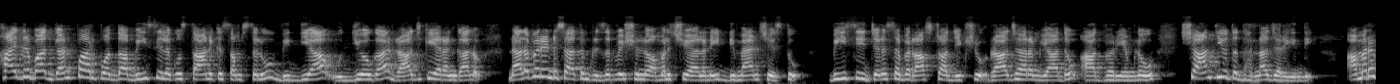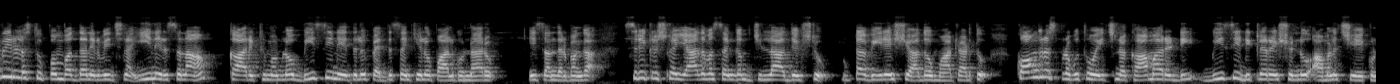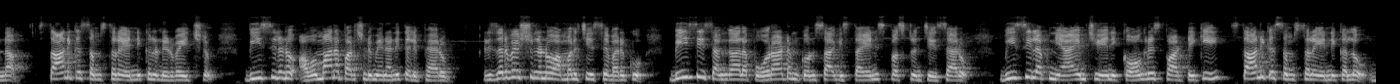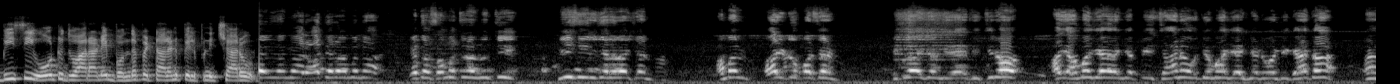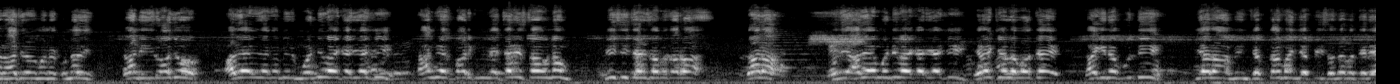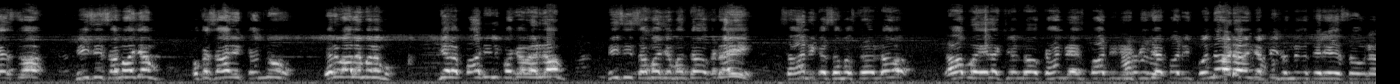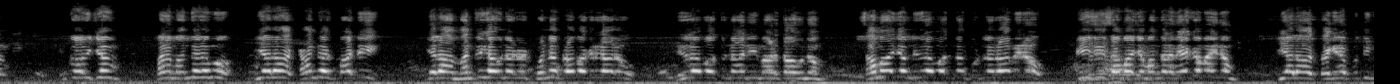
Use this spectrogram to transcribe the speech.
Hyderabad gun park వద్ద బీసీలకు స్థానిక సంస్థలు విద్య ఉద్యోగ రాజకీయ రంగాలు నలభై రెండు శాతం రిజర్వేషన్లు అమలు చేయాలని డిమాండ్ చేస్తూ బీసీ జనసభ రాష్ట్ర అధ్యక్షుడు రాజారాం యాదవ్ ఆధ్వర్యంలో శాంతియుత ధర్నా జరిగింది. అమరవీరుల స్థూపం వద్ద నిర్వహించిన ఈ నిరసన కార్యక్రమంలో బీసీ నేతలు పెద్ద సంఖ్యలో పాల్గొన్నారు. ఈ సందర్భంగా శ్రీకృష్ణ యాదవ సంఘం జిల్లా అధ్యక్షుడు పుట్ట వీరేష్ యాదవ్ మాట్లాడుతూ కాంగ్రెస్ ప్రభుత్వం ఇచ్చిన కామారెడ్డి బీసీ డిక్లరేషన్ను అమలు చేయకుండా స్థానిక సంస్థల ఎన్నికలు నిర్వహించడం బీసీలను అవమానపరచడమేనని తెలిపారు. రిజర్వేషన్లను అమలు చేసే వరకు బీసీ సంఘాల పోరాటం కొనసాగిస్తాయని స్పష్టం చేశారు. బీసీలకు న్యాయం చేయని కాంగ్రెస్ పార్టీకి స్థానిక సంస్థల ఎన్నికల్లో బీసీ ఓటు ద్వారానే బొందపెట్టాలని పిలుపునిచ్చారు. గత సంవత్సరం నుంచి బీసీ రిజర్వేషన్ అమలు ఫార్టీ టూ పర్సెంట్ డిక్లరేషన్ ఏది ఇచ్చినో అది అమలు చేయాలని చెప్పి చాలా ఉద్యమాలు చేసినటువంటి ఘనత మన రాజారామన్నకు ఉన్నది. కానీ ఈరోజు అదేవిధంగా అదే విధంగా మీరు మొండి వైఖరి చేసి కాంగ్రెస్ పార్టీకి మేము హెచ్చరిస్తా ఉన్నాం. బీసీ జనసభ ద్వారా ద్వారా. అదే మొండి వైఖరి చేసి ఎలక్షన్లో పోతే తగిన బుద్ధి ఇలా మేము చెప్తామని చెప్పి సందర్భం తెలియజేస్తూ బీసీ సమాజం ఒకసారి కన్ను తెరవాలి మనము. ఇలా పార్టీలు పక్క పెడదాం. బీసీ సమాజం అంతా ఒకటై స్థానిక సంస్థలలో రాబోయే ఎలక్షన్లో కాంగ్రెస్ పార్టీని బీజేపీ పార్టీని పొందవడం అని చెప్పి సొంతంగా తెలియజేస్తా ఉన్నాను. ఇంకో విషయం మనం అందరము ఇలా కాంగ్రెస్ పార్టీ ఇలా మంత్రిగా ఉన్నటువంటి పొన్నం ప్రభాకర్ గారు నిద్రపోతున్నా అని మాడుతా ఉన్నాం. సమాజం నిద్రపోతున్నా అనుకుంటున్నారా మీరు బీసీ సమాజం అందరం ఏకమైనం. ఇలా తగిన బుద్ధి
